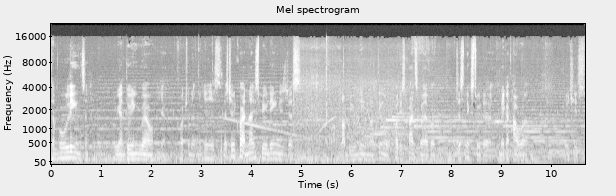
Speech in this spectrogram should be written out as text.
The bowlings, we are doing well. Yeah unfortunately. It's actually quite a nice building. It's just not building. I think we'll call it whatever. Just next to the mega tower, which is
